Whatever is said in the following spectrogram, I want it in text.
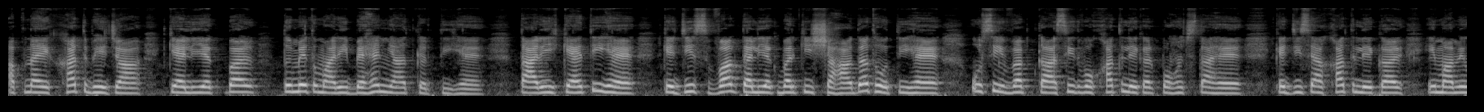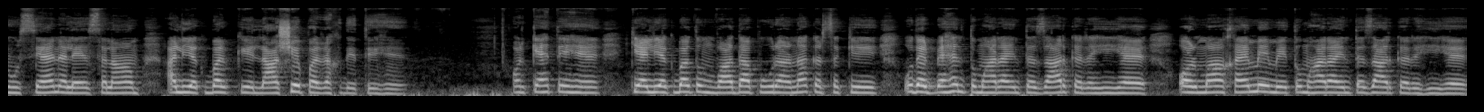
اپنا ایک خط بھیجا کہ علی اکبر تمہیں تمہاری بہن یاد کرتی ہے۔ تاریخ کہتی ہے کہ جس وقت علی اکبر کی شہادت ہوتی ہے، اسی وقت قاصد وہ خط لے کر پہنچتا ہے کہ جسے خط لے کر امام حسین علیہ السلام علی اکبر کے لاشے پر رکھ دیتے ہیں۔ اور کہتے ہیں کہ علی اکبر تم وعدہ پورا نہ کر سکے، ادھر بہن تمہارا انتظار کر رہی ہے اور ماں خیمے میں تمہارا انتظار کر رہی ہے۔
